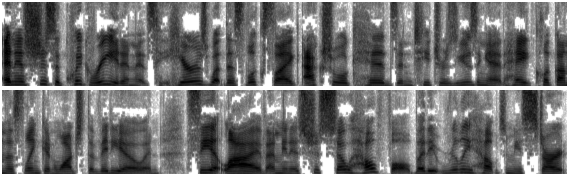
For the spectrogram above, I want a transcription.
and it's just a quick read and it's here's what this looks like actual kids and teachers using it hey click on this link and watch the video and see it live. I mean it's just so helpful but it really helped me start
